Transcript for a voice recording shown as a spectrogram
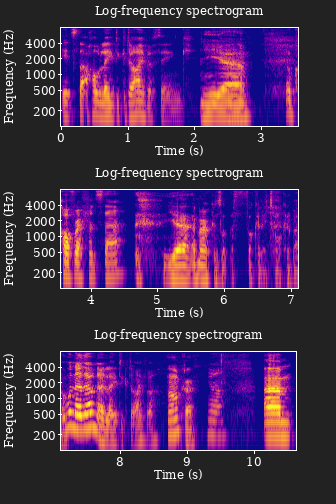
it's that whole Lady Godiva thing. Yeah. Little Cov reference there. Yeah. Americans, like the fuck are they talking about? Well, no, they'll know Lady Godiva. Oh, okay. Yeah. Um,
